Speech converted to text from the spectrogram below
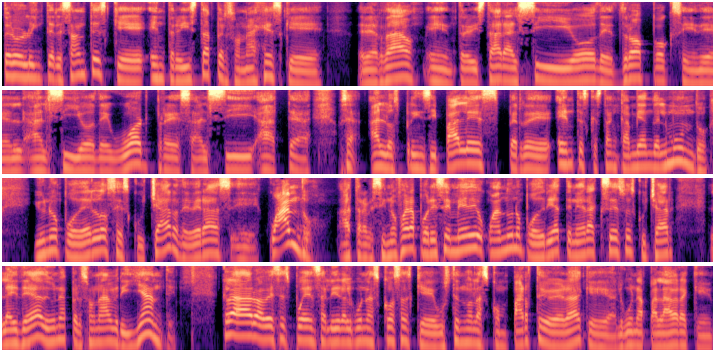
pero lo interesante es que entrevista personajes que de verdad eh, entrevistar al CEO de Dropbox, del- al CEO de WordPress, al CEO, a- o sea, a los principales eh, entes que están cambiando el mundo y uno poderlos escuchar de veras, eh, ¿cuándo? A través, si no fuera por ese medio, ¿cuándo uno podría tener acceso a escuchar la idea de una persona brillante? Claro, a veces pueden salir algunas cosas que usted no las comparte, ¿verdad? Que alguna palabra que,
